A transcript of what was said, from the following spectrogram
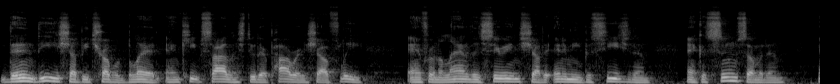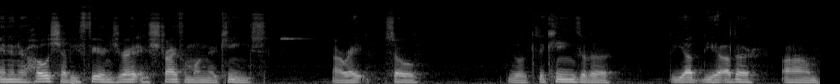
then these shall be troubled bled, and keep silence through their power, and shall flee. And from the land of the Syrians shall the enemy besiege them, and consume some of them, and in their host shall be fear and dread and strife among their kings. All right, so you know the kings of the the the other um,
